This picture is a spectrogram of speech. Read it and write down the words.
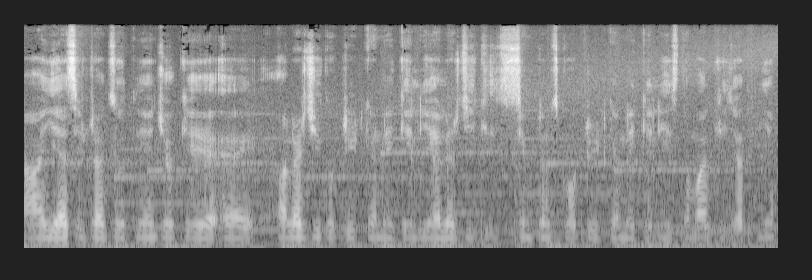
ہاں، یہ ایسی ڈرگز ہوتی ہیں جو کہ الرجی کو ٹریٹ کرنے کے لیے الرجی کی سمٹمز کو ٹریٹ کرنے کے لیے استعمال کی جاتی ہیں۔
